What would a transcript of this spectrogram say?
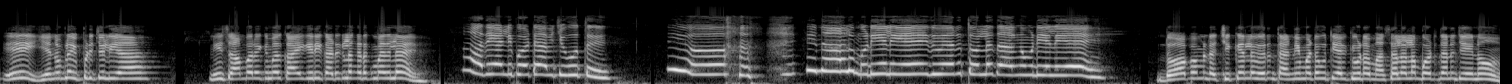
ஏய் என்னப்புல இப்படி சொல்லியா? நீ சாம்பார் வைக்கும்போது காய்கறி கடுக்கலாம் கிடக்குமா அதில் அதே அள்ளி போட்டு அவிச்சு ஊத்து. என்னால முடியலையே இது வேற தொல்லை தாங்க முடியலையே. டோப்பமெண்டே சிக்கனில் வெறும் தண்ணி மட்டும் ஊற்றி அவிக்க விட மசாலாலாம் போட்டு தானே செய்யணும்?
